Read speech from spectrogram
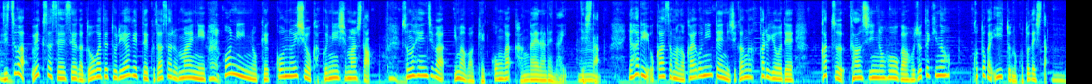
うん。実は植草先生が動画で取り上げてくださる前に、はい本人の結婚の意思を確認しました、うん。その返事は今は結婚が考えられないでした、うん。やはりお母様の介護認定に時間がかかるようでかつ単身の方が補助的なことがいいとのことでした。うんうん。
